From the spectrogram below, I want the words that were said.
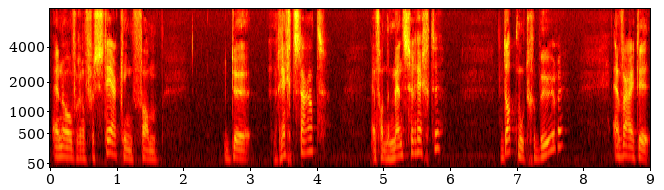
en over een versterking van de rechtsstaat en van de mensenrechten. Dat moet gebeuren. En waar de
